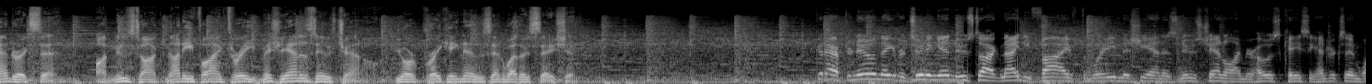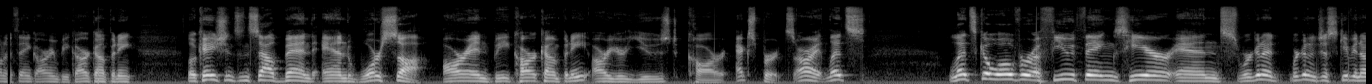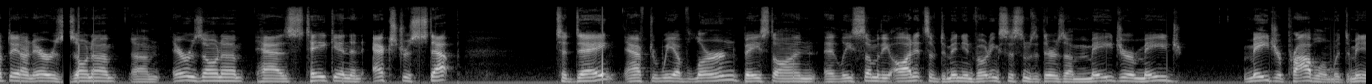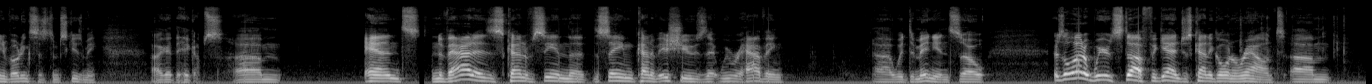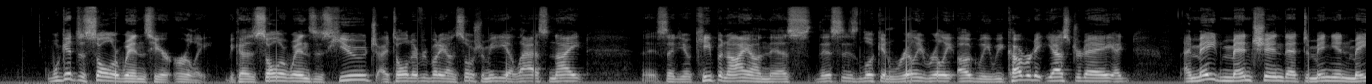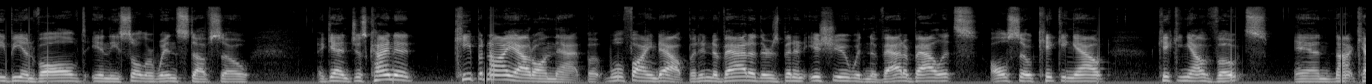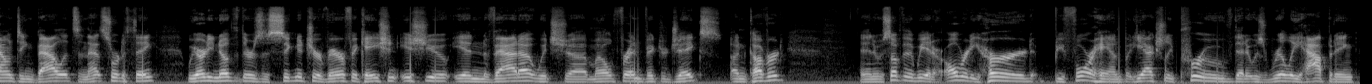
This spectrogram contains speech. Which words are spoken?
Hendrickson on News Talk 95.3, Michiana's news channel, your breaking news and weather station. Good afternoon. Thank you for tuning in. News Talk 95.3, Michiana's news channel. I'm your host, Casey Hendrickson. want to thank R&B Car Company. Locations in South Bend and Warsaw. R&B Car Company are your used car experts. All right, let's let's go over a few things here, and we're gonna we're gonna just give you an update on Arizona. Um, Arizona has taken an extra step today after we have learned, based on at least some of the audits of Dominion voting systems, that there's a major major major problem with Dominion voting system. Excuse me, I got the hiccups. Um, and Nevada is kind of seeing the the same kind of issues that we were having uh, with Dominion. So there's a lot of weird stuff again, just kind of going around. Um, we'll get to Solar Winds here early because Solar Winds is huge. I told everybody on social media last night. I said, you know, keep an eye on this. This is looking really, really ugly. We covered it yesterday. I, I made mention that Dominion may be involved in the Solar Wind stuff. So, again, just kind of keep an eye out on that, but we'll find out. But in Nevada, there's been an issue with Nevada ballots also kicking out, kicking out votes and not counting ballots and that sort of thing. We already know that there's a signature verification issue in Nevada, which uh, my old friend Victor Joecks uncovered. And it was something that we had already heard beforehand, but he actually proved that it was really happening.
